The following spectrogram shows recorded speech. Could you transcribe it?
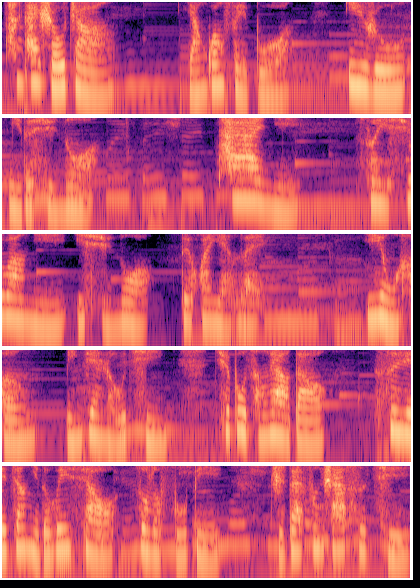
摊开手掌，阳光菲薄，一如你的许诺。太爱你，所以希望你以许诺兑换眼泪。以永恒明见柔情，却不曾料到，岁月将你的微笑做了伏笔，只待风沙四起，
